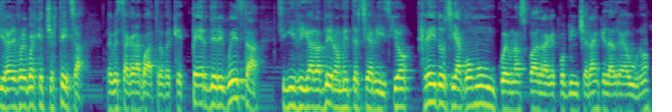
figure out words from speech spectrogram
tirare fuori qualche certezza da questa gara 4 perché perdere questa significa davvero mettersi a rischio. Credo sia comunque una squadra che può vincere anche da 3 a 1.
